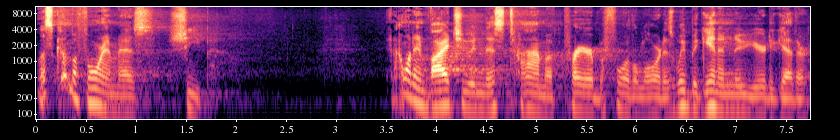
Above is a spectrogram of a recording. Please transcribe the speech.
let's come before Him as sheep. And I want to invite you in this time of prayer before the Lord as we begin a new year together.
